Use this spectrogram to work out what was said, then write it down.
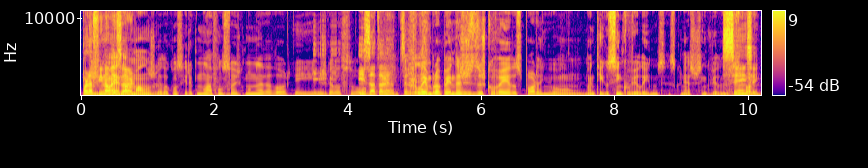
para e finalizar. Não é normal um jogador conseguir acumular funções como nadador e, e jogador de futebol. Exatamente. Relembro apenas Jesus Correia do Sporting, um antigo 5 violino, não sei se conheces os 5 violinos sim, sim.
